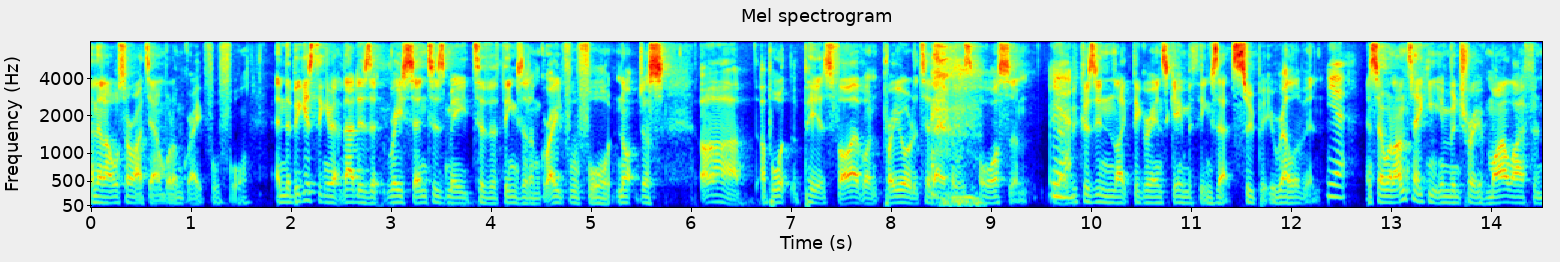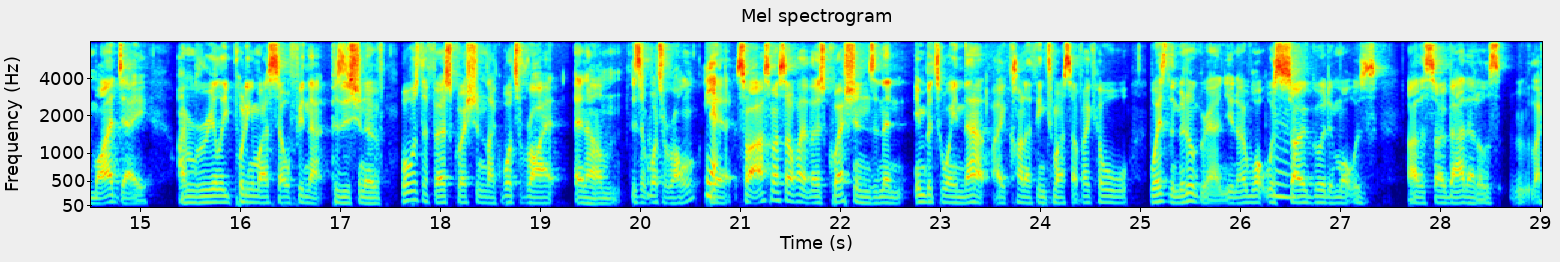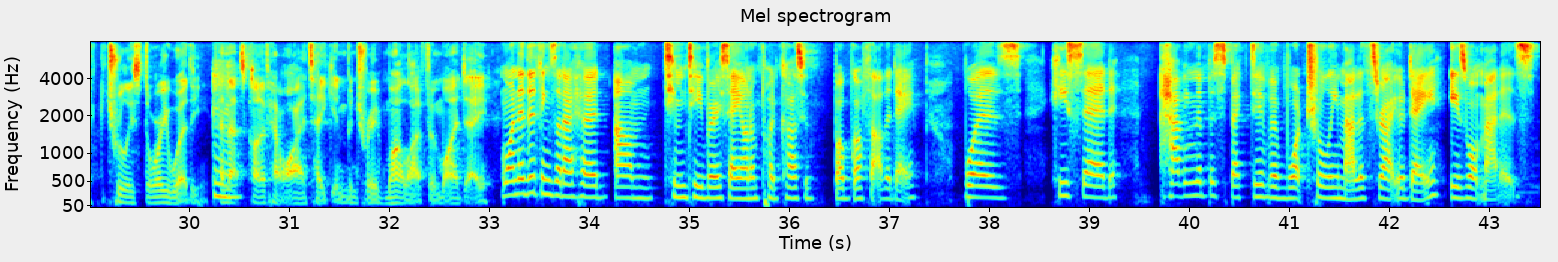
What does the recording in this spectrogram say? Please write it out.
And then I also write down what I'm grateful for. And the biggest thing about that is it recenters me to the things that I'm grateful for, not just, ah, I bought the PS5 on pre-order today. It was awesome. You Yeah. know, because in like the grand scheme of things, that's super irrelevant. Yeah. And so when I'm taking inventory of my life and my day, I'm really putting myself in that position of what was the first question? Like what's right and um is it what's wrong? Yeah. So I ask myself like those questions and then in between that I kind of think to myself, like, well, where's the middle ground? You know, what was so good and what was either so bad that it was like truly story worthy. And that's kind of how I take inventory of my life and my day. One of the things that I heard um, Tim Tebow say on a podcast with Bob Goff the other day was he said having the perspective of what truly matters throughout your day is what matters.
